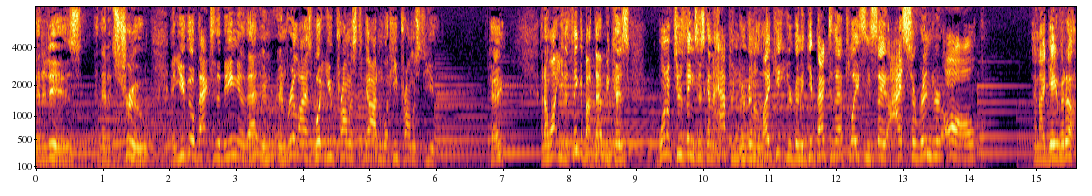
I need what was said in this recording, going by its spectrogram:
that it is, and that it's true. And you go back to the beginning of that and, and realize what you promised to God and what He promised to you. Okay? And I want you to think about that because one of two things is going to happen. You're going to like it, you're going to get back to that place and say, I surrendered all and I gave it up.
